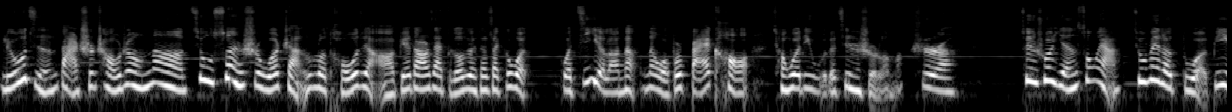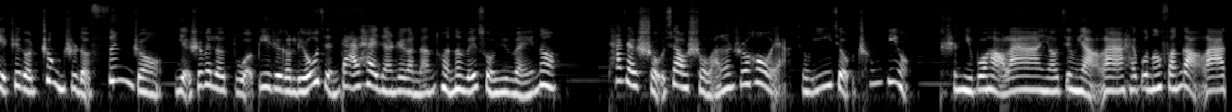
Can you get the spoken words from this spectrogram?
刘瑾把持朝政，那就算是我崭露了头角，别到时候再得罪他，再给我给我记了，那那我不是白考全国第五的进士了吗？是啊，所以说严嵩呀，就为了躲避这个政治的纷争，也是为了躲避这个刘瑾大太监这个男团的为所欲为呢，他在守孝守完了之后呀，就依旧称病，身体不好啦，要静养啦，还不能返岗啦，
